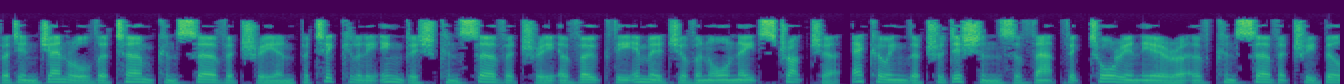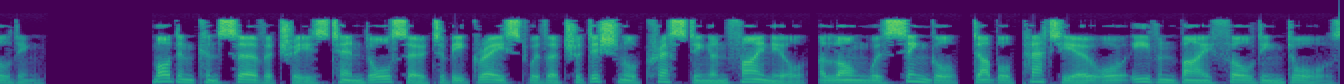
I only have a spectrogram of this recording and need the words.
but in general the term conservatory and particularly English conservatory evoke the image of an ornate structure, echoing the traditions of that Victorian era of conservatory building. Modern conservatories tend also to be graced with a traditional cresting and finial, along with single, double patio or even bi-folding doors.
